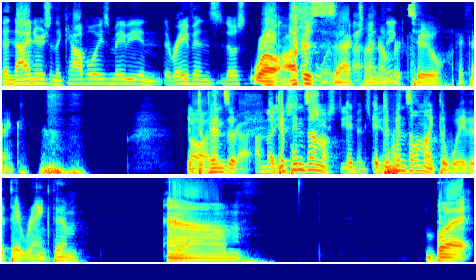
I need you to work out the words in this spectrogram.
the Niners and the Cowboys, maybe, and the Ravens. Those. Well, ours is actually I, I number think. two, I think. It oh, depends on. It depends on. It, it, depends on like the way that they rank them. Yeah. Um. But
